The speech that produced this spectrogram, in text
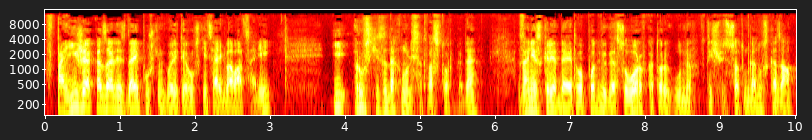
в Париже оказались, да, и Пушкин говорит, и русский царь, глава царей. И русские задохнулись от восторга, да. За несколько лет до этого подвига Суворов, который умер в 1600 году, сказал,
